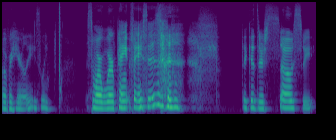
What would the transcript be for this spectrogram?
over here really easily. Some more war paint faces. the kids are so sweet.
